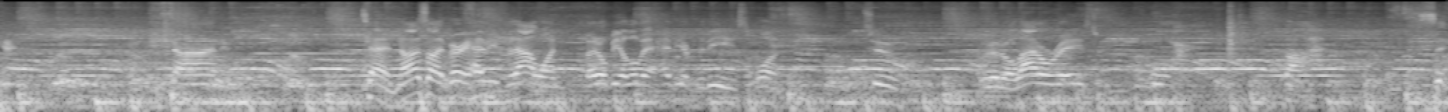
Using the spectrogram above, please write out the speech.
eight, nine, ten. Now that's not very heavy for that one, but it'll be a little bit heavier for these. One, two, we go to a lateral raise, four, five, six,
